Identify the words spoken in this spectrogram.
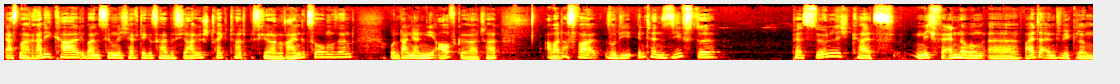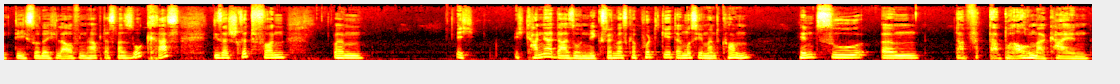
erstmal radikal über ein ziemlich heftiges halbes Jahr gestreckt hat, bis wir dann reingezogen sind und dann ja nie aufgehört hat. Aber das war so die intensivste Persönlichkeits, nicht Veränderung, äh, Weiterentwicklung, die ich so durchlaufen habe, das war so krass, dieser Schritt von, ähm, ich, ich kann ja da so nix, wenn was kaputt geht, dann muss jemand kommen, hin zu, ähm, da, da brauchen wir keinen.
